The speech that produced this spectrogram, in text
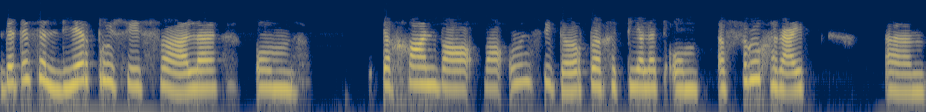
dit is 'n leerproses vir hulle om te gaan waar waar ons die dorpe geteel het om 'n vroegryp ehm um,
